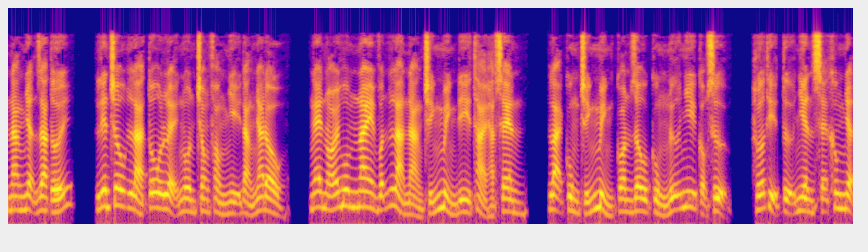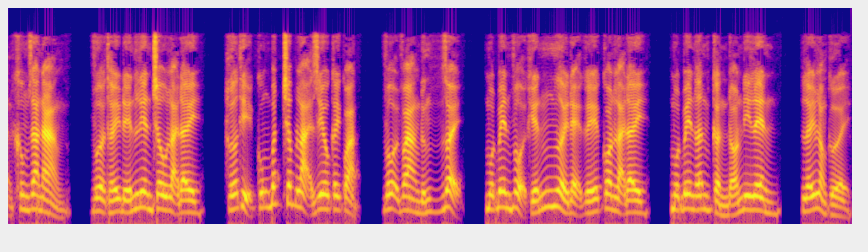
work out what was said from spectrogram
Nàng nhận ra tới, Liên Châu là tô lệ ngôn trong phòng nhị đẳng nha đầu, nghe nói hôm nay vẫn là nàng chính mình đi thải hạt sen, lại cùng chính mình con dâu cùng nữ nhi cộng sự, hứa thị tự nhiên sẽ không nhận không ra nàng, vừa thấy đến Liên Châu lại đây, hứa thị cũng bất chấp lại riêu cây quạt, vội vàng đứng dậy, một bên vội khiến người đệ ghế con lại đây, một bên ân cần đón đi lên, lấy lòng cười.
